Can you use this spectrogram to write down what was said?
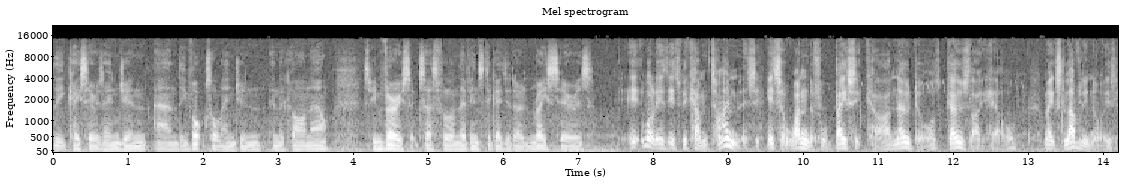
the K Series engine and the Vauxhall engine in the car now. It's been very successful and they've instigated their own race series. It, well, it, it's become timeless. It's a wonderful basic car, no doors, goes like hell, makes lovely noise,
